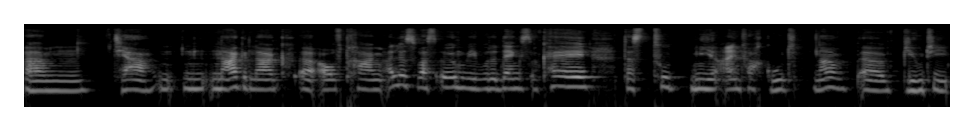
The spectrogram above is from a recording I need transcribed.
Ähm, tja, Nagellack äh, auftragen, alles, was irgendwie, wo du denkst, okay, das tut mir einfach gut. Ne? Äh, Beauty,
